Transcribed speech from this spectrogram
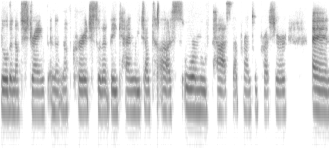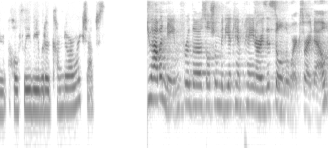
build enough strength and enough courage so that they can reach out to us or move past that parental pressure and hopefully be able to come to our workshops. Do you have a name for the social media campaign or is it still in the works right now?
